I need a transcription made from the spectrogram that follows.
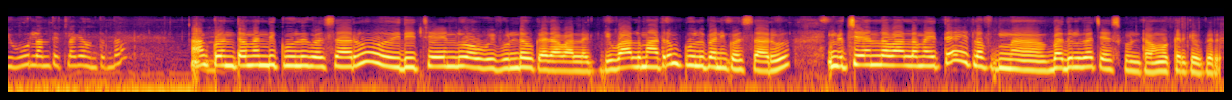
ఈ ఊర్లో అంతా ఇట్లాగే ఉంటుందా? కొంతమంది కూలికి వస్తారు ఇది చేన్లు అవి ఇవి ఉండవు కదా వాళ్ళకి. వాళ్ళు మాత్రం కూలి పనికి వస్తారు ఇంకా చేన్ల వాళ్ళమైతే ఇట్లా బదులుగా చేసుకుంటాం ఒకరికి ఒకరు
